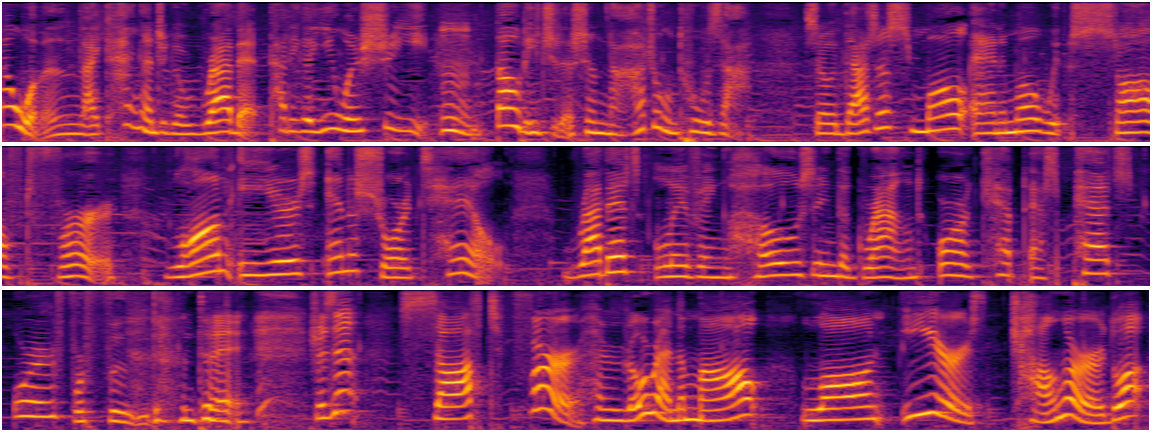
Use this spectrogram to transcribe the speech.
那我们来看看这个 rabbit 它的一个英文释义，嗯，到底指的是哪种兔子啊？So that's a small animal with soft fur, long ears, and a short tail. Rabbits live in holes in the ground or are kept as pets or for food. 对，首先 soft fur 很柔软的毛，long ears 长耳朵，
